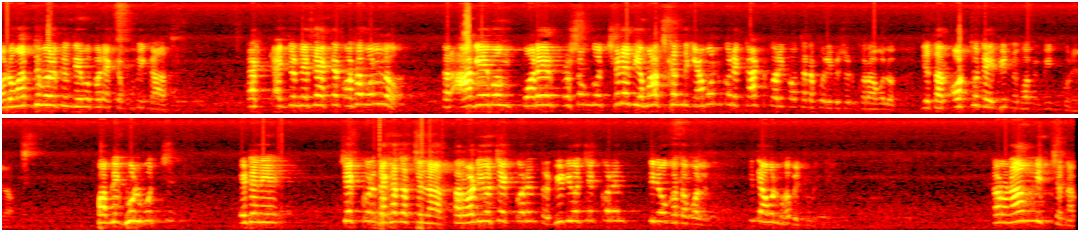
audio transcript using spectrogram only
গণমাধ্যমের কিন্তু এ ব্যাপারে একটা ভূমিকা আছে। একজন নেতা একটা কথা বলল, তার আগে এবং পরের প্রসঙ্গ ছেড়ে দিয়ে মাঝখান থেকে এমন করে কাট করে কথাটা পরিবেশন করা হলো যে তার অর্থটাই ভিন্নভাবে মিন করে যাচ্ছে। পাবলিক ভুল বুঝছে। এটা নিয়ে চেক করে দেখা যাচ্ছে না, তার অডিও চেক করেন, তার ভিডিও চেক করেন, তিনিও কথা বলেন। কিন্তু এমন ভাবে জুড়ে। কারণ নাম নিচ্ছেন না,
